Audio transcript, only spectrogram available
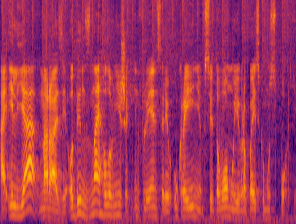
А Ілля наразі один з найголовніших інфлюенсерів в Україні в світовому європейському спорті.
